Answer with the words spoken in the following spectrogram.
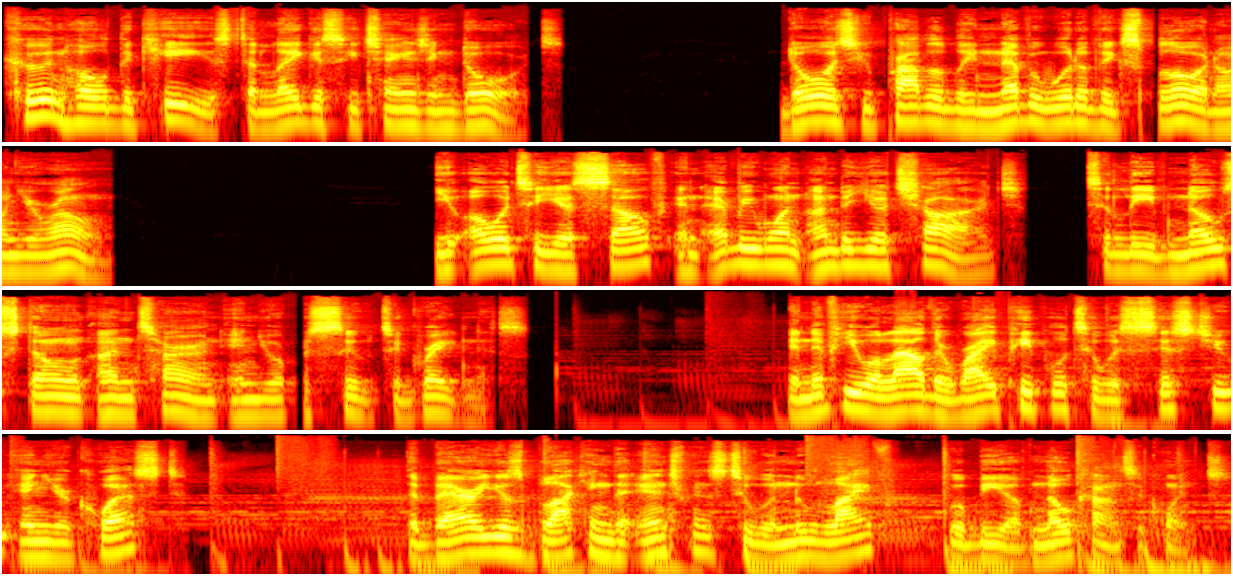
could hold the keys to legacy changing doors. Doors you probably never would have explored on your own. You owe it to yourself and everyone under your charge to leave no stone unturned in your pursuit to greatness. And if you allow the right people to assist you in your quest, the barriers blocking the entrance to a new life will be of no consequence.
